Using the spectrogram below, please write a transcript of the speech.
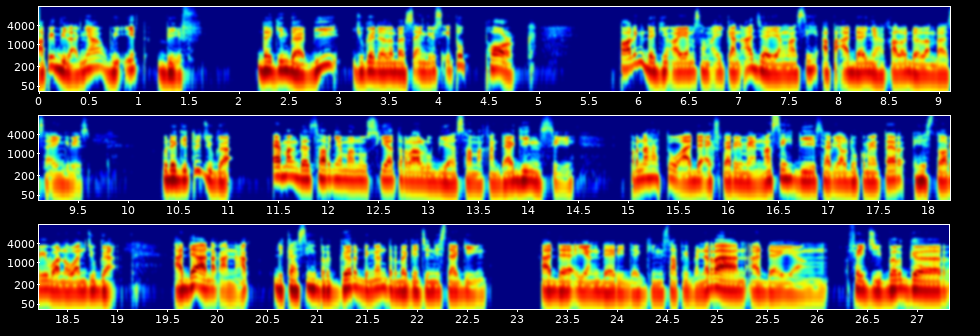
tapi bilangnya we eat beef. Daging babi juga dalam bahasa Inggris itu pork. Paling daging ayam sama ikan aja yang masih apa adanya kalau dalam bahasa Inggris. Udah gitu juga emang dasarnya manusia terlalu biasa makan daging sih. Pernah tuh ada eksperimen, masih di serial dokumenter History 101 juga. Ada anak-anak dikasih burger dengan berbagai jenis daging. Ada yang dari daging sapi beneran, ada yang veggie burger,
